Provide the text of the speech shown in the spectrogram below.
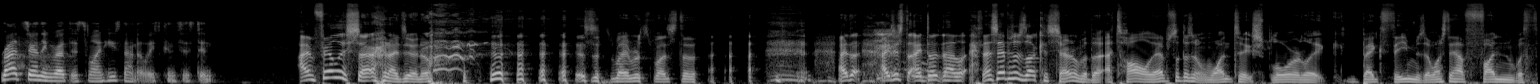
Rod Serling wrote this one. He's not always consistent. I'm fairly certain I do know. this is my response to that. I don't. I just. I don't. This episode's not concerned with it at all. The episode doesn't want to explore like big themes. It wants to have fun with.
